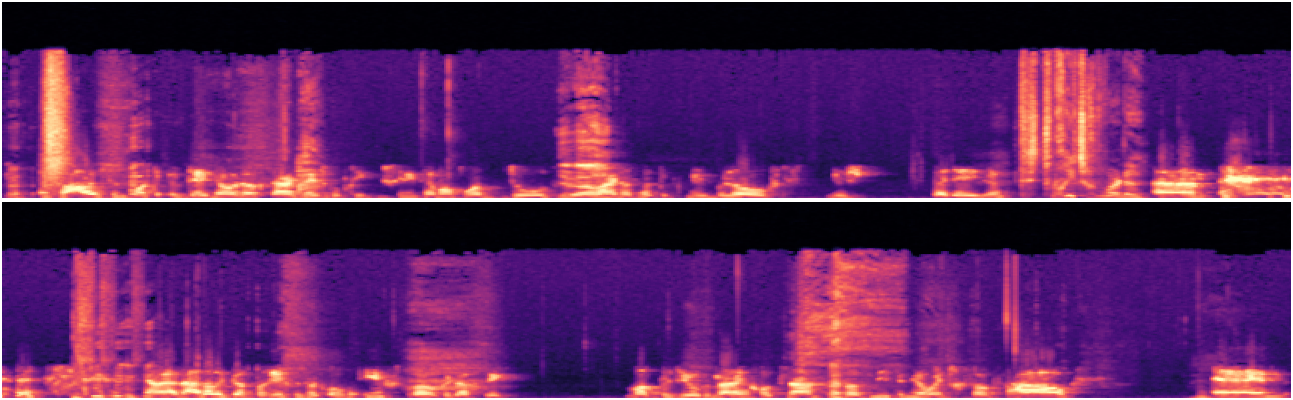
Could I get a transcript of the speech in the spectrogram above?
een verhaal heeft een korte update nodig. Daar is deze rubriek misschien niet helemaal voor bedoeld. Jawel. Maar dat heb ik nu beloofd. Dus bij deze. Het is toch iets geworden? Ehm, nou ja, nadat ik dat bericht dus ook ingesproken, dacht ik... Wat bezielde mij in godsnaam? Dat was niet een heel interessant verhaal. En...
